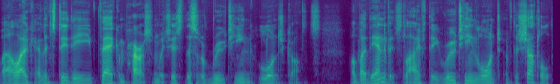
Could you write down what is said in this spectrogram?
Well, okay, let's do the fair comparison, which is the sort of routine launch costs. Well, by the end of its life, the routine launch of the shuttle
